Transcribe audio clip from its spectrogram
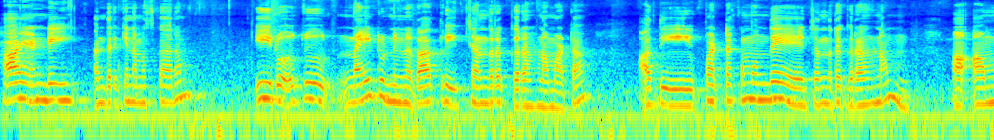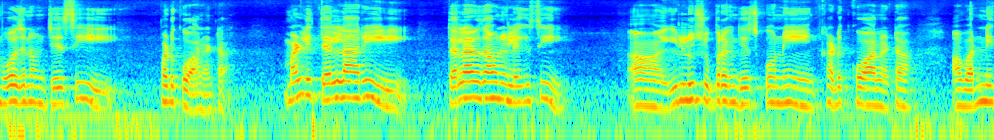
హాయ్ అండి. అందరికీ నమస్కారం. ఈరోజు నైట్ నిన్న రాత్రి చంద్రగ్రహణం అట అది పట్టక ముందే చంద్రగ్రహణం ఆ భోజనం చేసి పడుకోవాలట. మళ్ళీ తెల్లారి తెల్లారుదాముని లెగిసి ఇల్లు శుభ్రం చేసుకొని కడుక్కోవాలట. అవన్నీ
